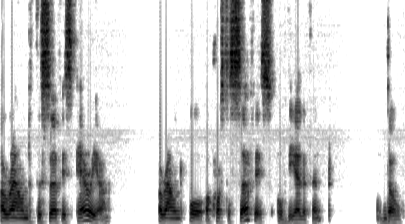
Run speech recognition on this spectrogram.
around the surface area, around or across the surface of the elephant, though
